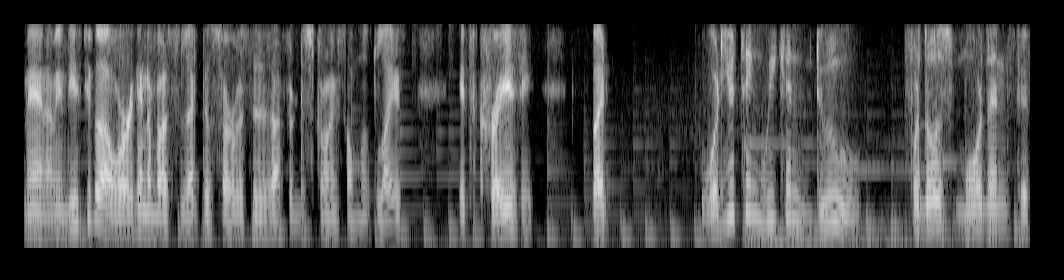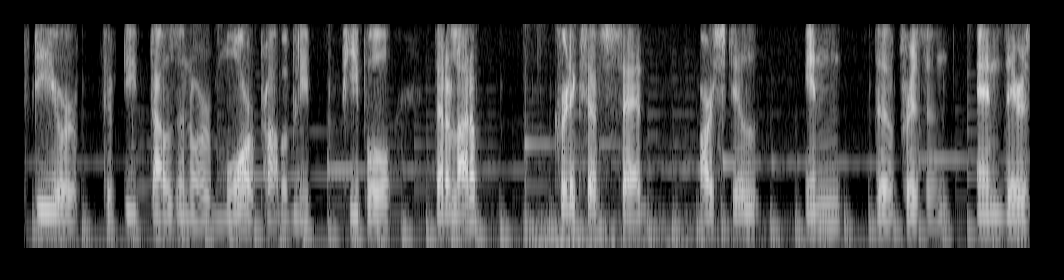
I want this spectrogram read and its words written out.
Man, I mean, these people are working about selective services after destroying someone's life. It's crazy. But what do you think we can do for those more than 50 or 50,000 or more probably people that a lot of critics have said are still in the prison and there's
